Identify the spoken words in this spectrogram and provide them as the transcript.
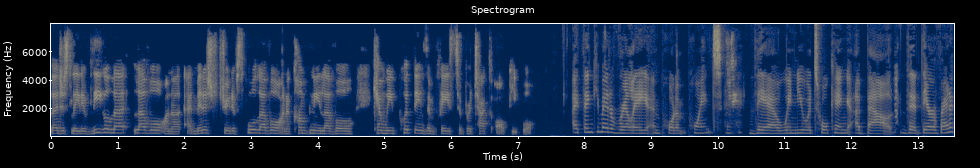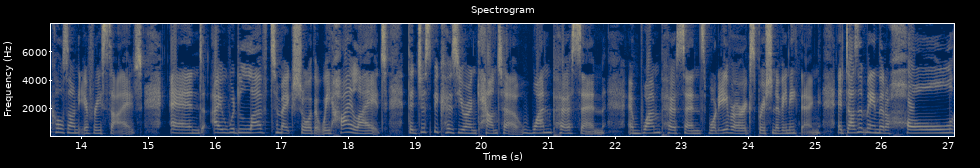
legislative legal le- level on an administrative school level on a company level? Can we put things in place to protect all people I think you made a really important point there when you were talking about that there are radicals on every side. And I would love to make sure that we highlight that just because you encounter one person and one person's whatever expression of anything, it doesn't mean that a whole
